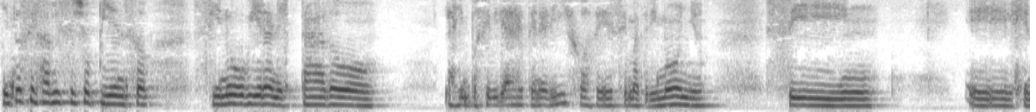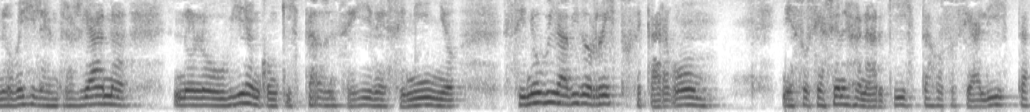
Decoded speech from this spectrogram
Y entonces a veces yo pienso, si no hubieran estado las imposibilidades de tener hijos de ese matrimonio, si eh, el genovés y la entrerriana no lo hubieran conquistado enseguida ese niño, si no hubiera habido restos de carbón, ni asociaciones anarquistas o socialistas,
